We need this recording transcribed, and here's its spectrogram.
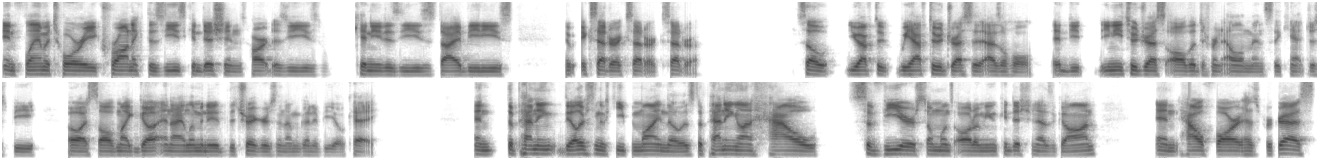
inflammatory chronic disease conditions, heart disease, kidney disease, diabetes, et cetera, et cetera, et cetera. So you have to we have to address it as a whole. And you, you need to address all the different elements. They can't just be, oh, I solved my gut and I eliminated the triggers and I'm going to be okay. And depending, the other thing to keep in mind though is depending on how severe someone's autoimmune condition has gone and how far it has progressed,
